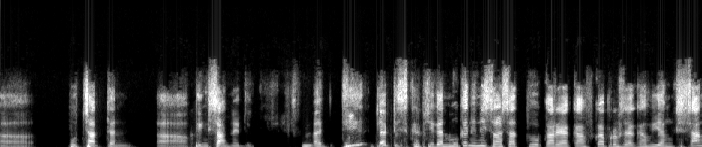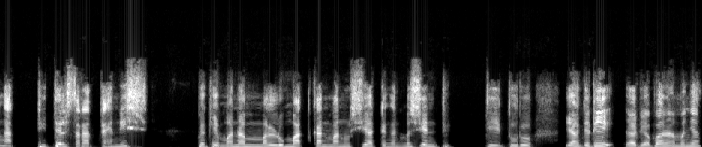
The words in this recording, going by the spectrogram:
uh, pucat dan uh, pingsan itu. Uh, dia, dia deskripsikan mungkin ini salah satu karya Kafka proses Kafka yang sangat detail secara teknis bagaimana melumatkan manusia dengan mesin dituru yang jadi jadi apa namanya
